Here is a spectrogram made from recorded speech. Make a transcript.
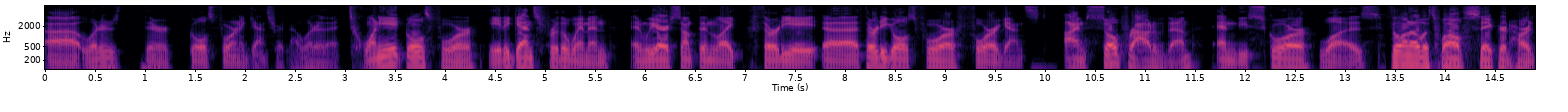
Uh, what is their goals for and against right now? What are they? 28 goals for, 8 against for the women, and we are something like 38 uh 30 goals for, 4 against. I'm so proud of them. And the score was Villanova 12, Sacred Heart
